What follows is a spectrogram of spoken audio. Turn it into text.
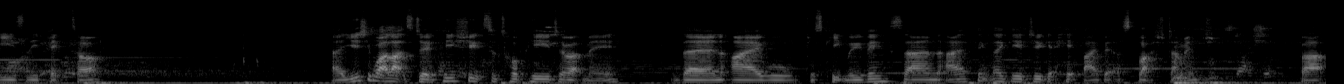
easily picked off. Uh, usually, what I like to do, if he shoots a torpedo at me, then I will just keep moving. So, and I think they do get hit by a bit of splash damage, but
